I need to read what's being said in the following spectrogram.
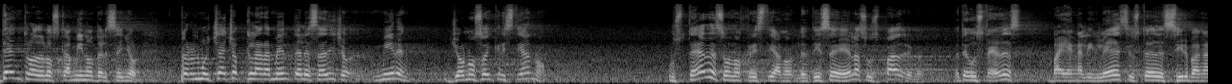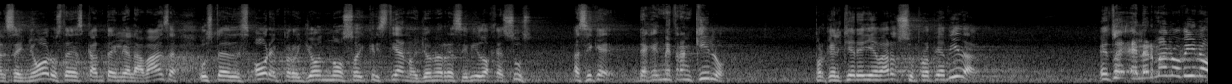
dentro de los caminos del Señor. Pero el muchacho claramente les ha dicho, miren, yo no soy cristiano. Ustedes son los cristianos, les dice él a sus padres. Ustedes vayan a la iglesia, ustedes sirvan al Señor, ustedes cantenle alabanza, ustedes oren, pero yo no soy cristiano, yo no he recibido a Jesús. Así que déjenme tranquilo, porque él quiere llevar su propia vida. Entonces el hermano vino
